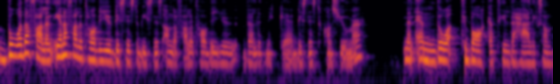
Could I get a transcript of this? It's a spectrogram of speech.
båda fallen, ena fallet har vi ju business to business, andra fallet har vi ju väldigt mycket business to consumer. Men ändå tillbaka till det här liksom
